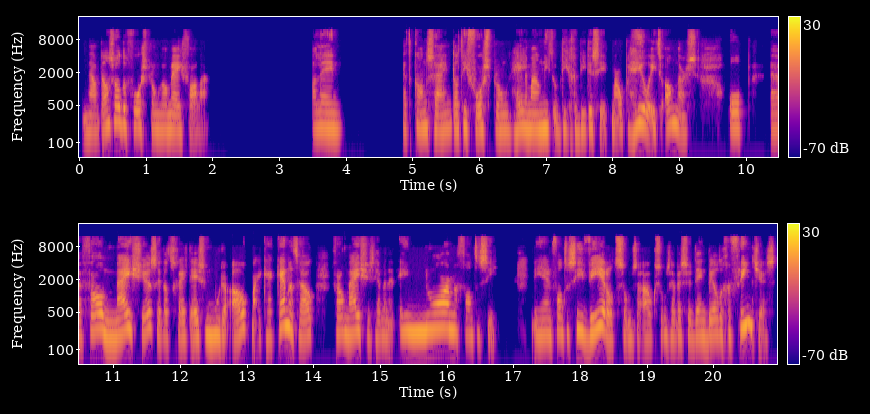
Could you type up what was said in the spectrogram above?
nou, dan zal de voorsprong wel meevallen. Alleen, het kan zijn dat die voorsprong helemaal niet op die gebieden zit, maar op heel iets anders. Op vooral meisjes, en dat schreef deze moeder ook, maar ik herken het ook, vooral meisjes hebben een enorme fantasie. Die een fantasiewereld soms ook. Soms hebben ze denkbeeldige vriendjes.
